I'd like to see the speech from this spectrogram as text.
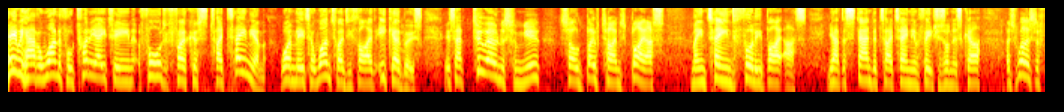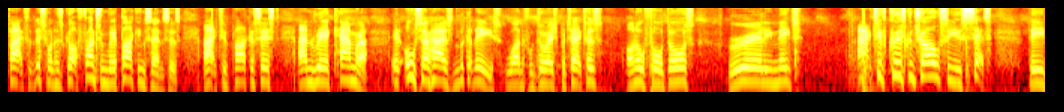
Here we have a wonderful 2018 Ford Focus Titanium 1 litre 125 EcoBoost. It's had two owners from new, sold both times by us, maintained fully by us. You have the standard titanium features on this car, as well as the fact that this one has got front and rear parking sensors, active park assist and rear camera. It also has, look at these, wonderful door edge protectors on all four doors, really neat. Active cruise control, so you set the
